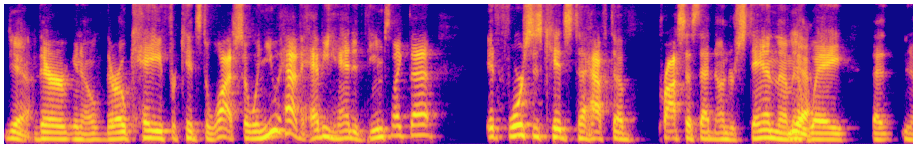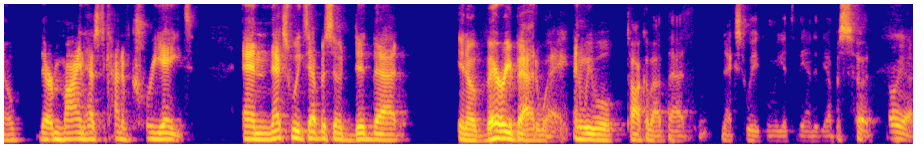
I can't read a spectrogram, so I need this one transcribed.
Yeah, They're, you know, they're okay for kids to watch. So when you have heavy-handed themes like that, it forces kids to have to process that and understand them in a way that, you know, their mind has to kind of create. And next week's episode did that in a very bad way. And we will talk about that next week when we get to the end of the episode oh yeah.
